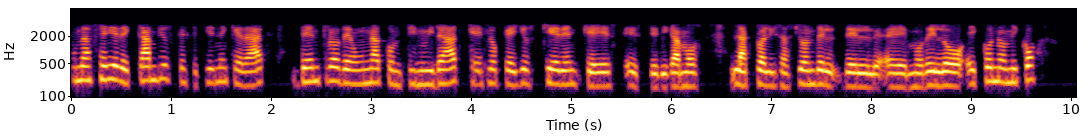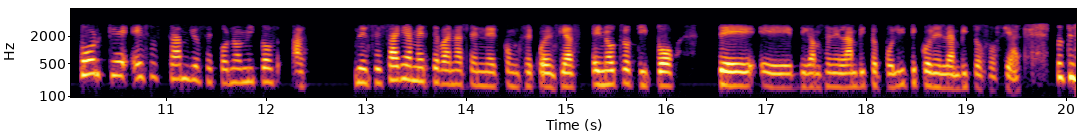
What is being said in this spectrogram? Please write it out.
una serie de cambios que se tienen que dar dentro de una continuidad que es lo que ellos quieren que es este digamos la actualización del, del eh, modelo económico porque esos cambios económicos necesariamente van a tener consecuencias en otro tipo de, eh, digamos, en el ámbito político, en el ámbito social. Entonces,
